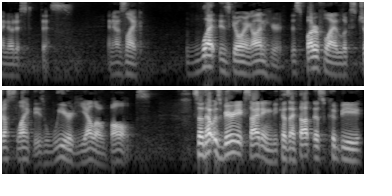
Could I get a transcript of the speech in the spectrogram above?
I noticed this. And I was like, what is going on here? This butterfly looks just like these weird yellow bulbs. So that was very exciting because I thought this could be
